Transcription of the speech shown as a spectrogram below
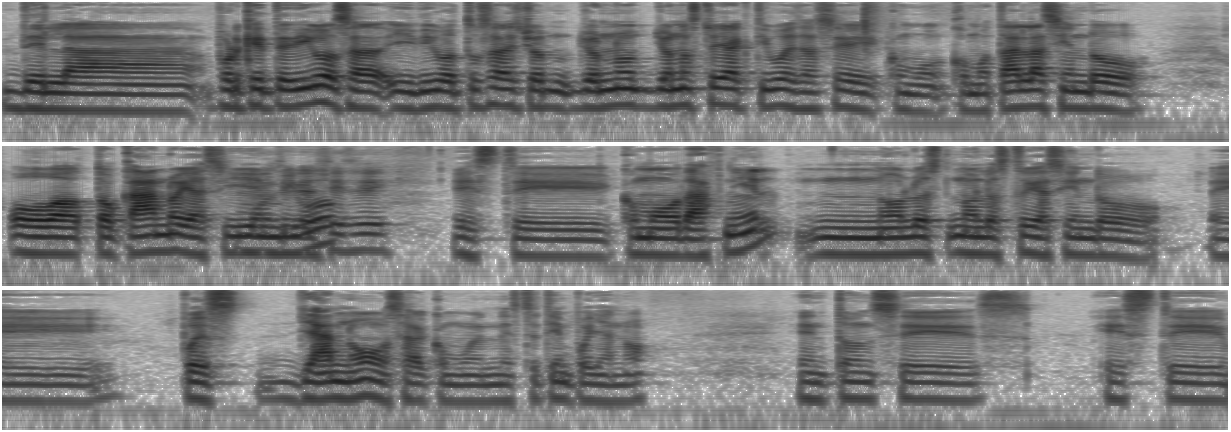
de la, porque te digo, o sea, y digo, tú sabes, yo, yo no, yo no estoy activo desde hace como, como tal haciendo o tocando y así en vivo. Sí, sí este, como Daphniel, no lo, no lo estoy haciendo, eh, pues ya no, o sea, como en este tiempo ya no. Entonces, este,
